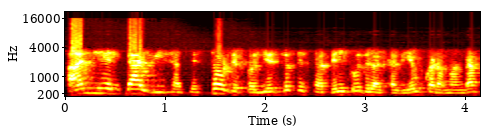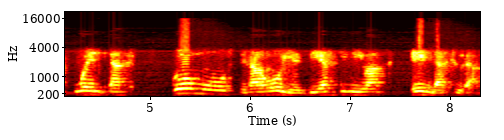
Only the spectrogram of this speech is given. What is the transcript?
Ángel Galvis, asesor de proyectos estratégicos de la alcaldía de Bucaramanga, cuenta cómo será hoy el día sin IVA en la ciudad.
